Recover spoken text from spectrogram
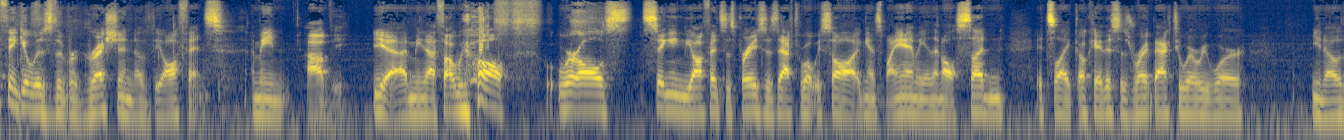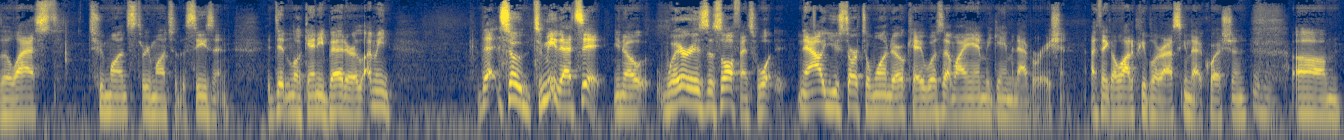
think it was the regression of the offense. I mean, Avi. Yeah, I mean, I thought we all we're all singing the offense's praises after what we saw against Miami, and then all of a sudden it's like, okay, this is right back to where we were, you know, the last two months, three months of the season. It didn't look any better. I mean, that so to me that's it. You know, where is this offense? What now? You start to wonder, okay, was that Miami game an aberration? I think a lot of people are asking that question. Um,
